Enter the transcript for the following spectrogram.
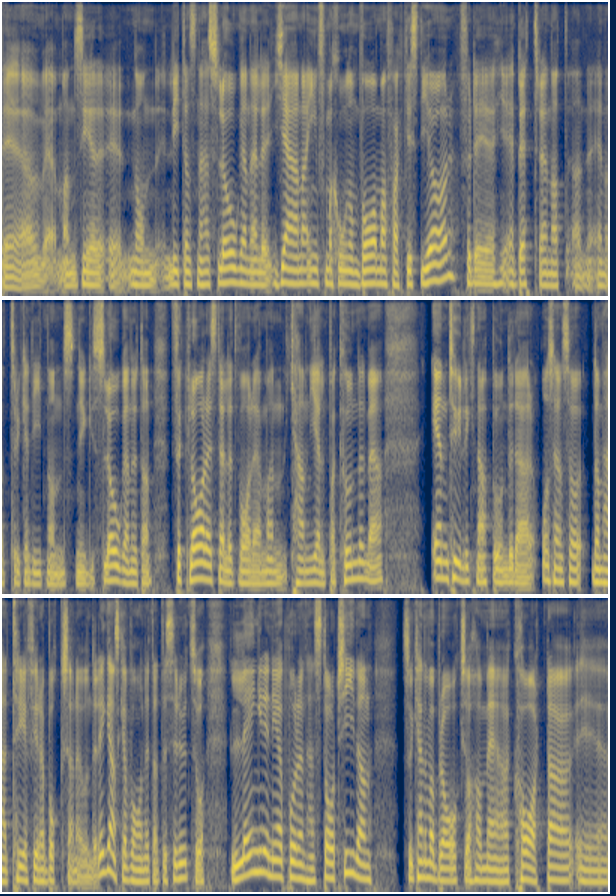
Eh, man ser eh, någon liten sån här slogan eller gärna information om vad man faktiskt gör, för det är bättre än att, än att trycka dit någon snygg slogan, utan förklara istället vad det är man kan hjälpa kunden med. En tydlig knapp under där och sen så de här tre, fyra boxarna under. Det är ganska vanligt att det ser ut så. Längre ner på den här startsidan så kan det vara bra också att ha med karta, eh,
